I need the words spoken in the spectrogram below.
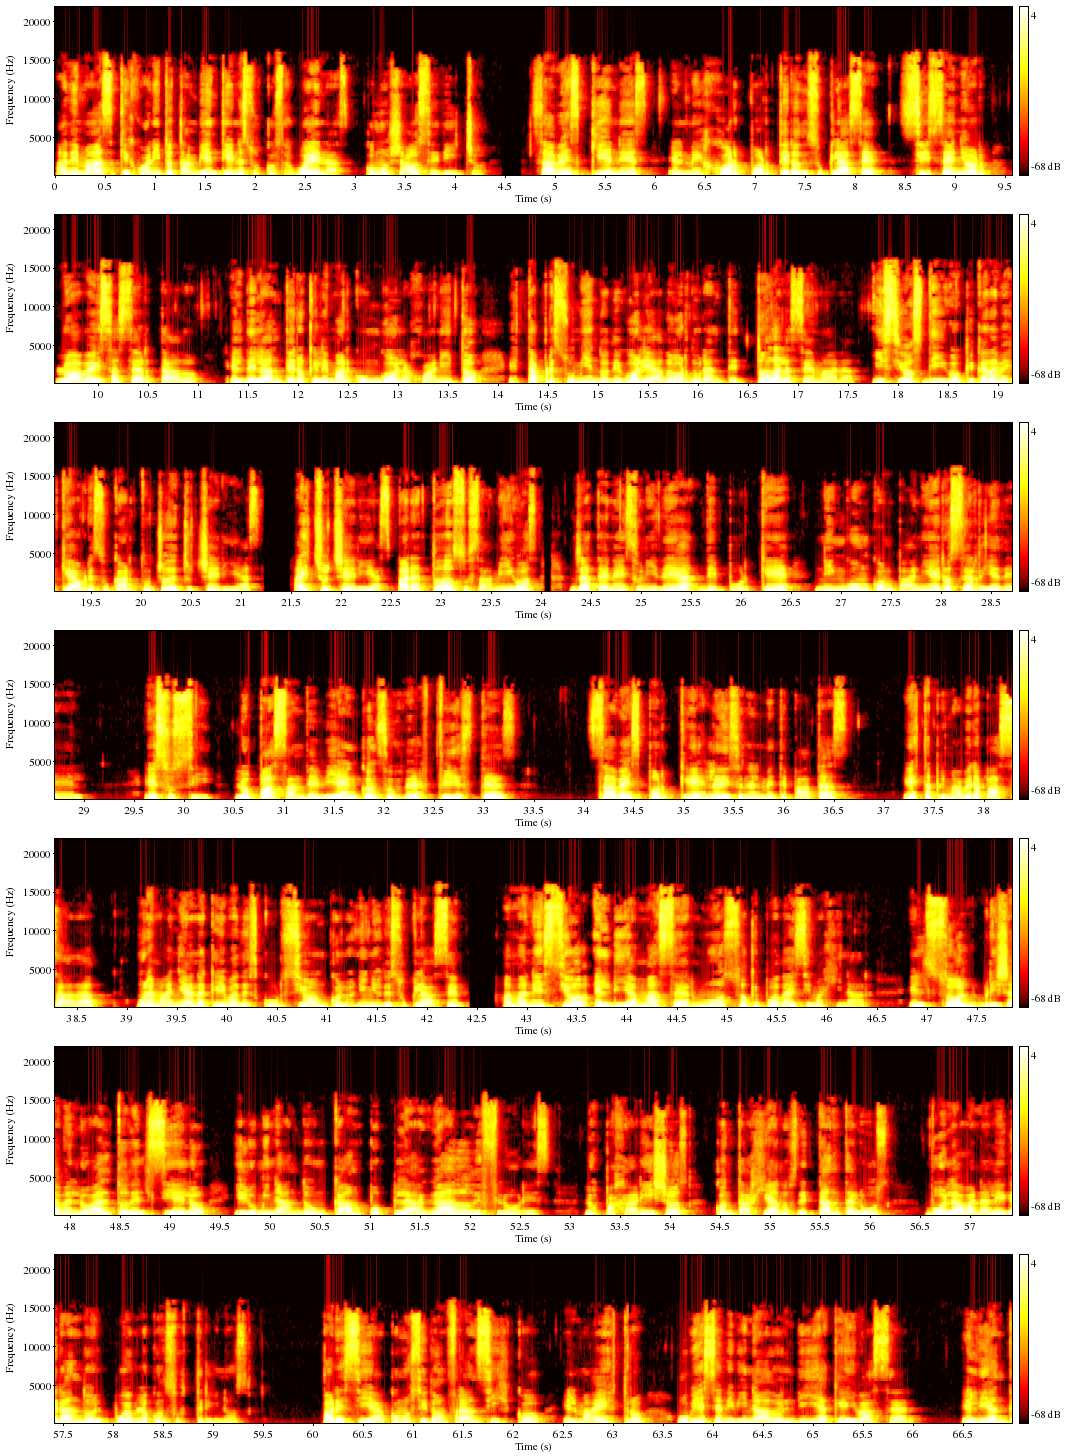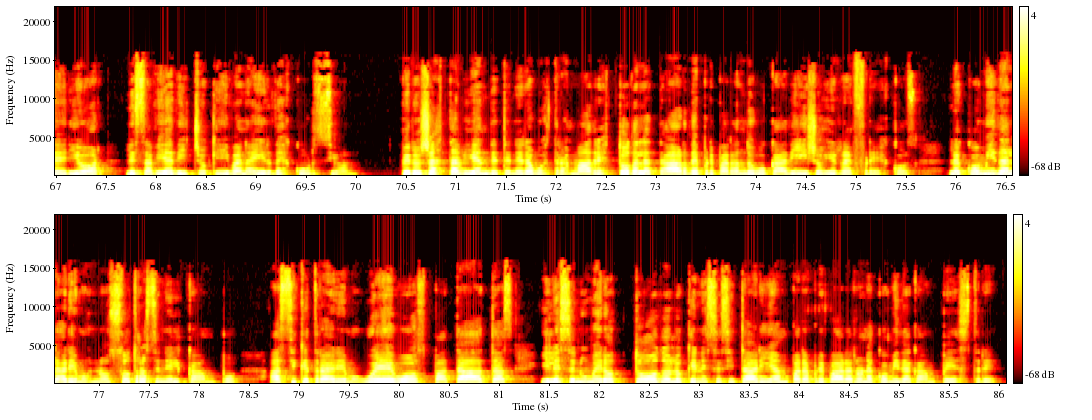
Además que Juanito también tiene sus cosas buenas, como ya os he dicho. ¿Sabéis quién es el mejor portero de su clase? Sí, señor, lo habéis acertado. El delantero que le marca un gol a Juanito está presumiendo de goleador durante toda la semana. Y si os digo que cada vez que abre su cartucho de chucherías hay chucherías para todos sus amigos, ya tenéis una idea de por qué ningún compañero se ríe de él. Eso sí, lo pasan de bien con sus despistes, ¿Sabéis por qué le dicen el metepatas? Esta primavera pasada, una mañana que iba de excursión con los niños de su clase, amaneció el día más hermoso que podáis imaginar. El sol brillaba en lo alto del cielo, iluminando un campo plagado de flores. Los pajarillos, contagiados de tanta luz, volaban alegrando el pueblo con sus trinos. Parecía como si don Francisco, el maestro, hubiese adivinado el día que iba a ser. El día anterior les había dicho que iban a ir de excursión. Pero ya está bien de tener a vuestras madres toda la tarde preparando bocadillos y refrescos. La comida la haremos nosotros en el campo, así que traeremos huevos, patatas y les enumero todo lo que necesitarían para preparar una comida campestre.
